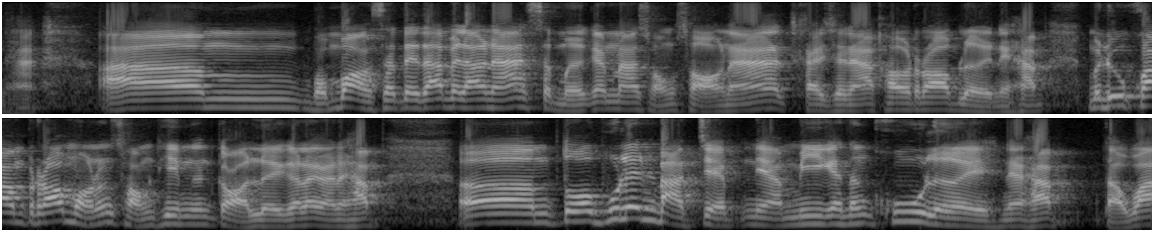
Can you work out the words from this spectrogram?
นะฮะผมบอกสเตตัสไปแล้วนะ เสมอกันมา 2-2 นะใครชนะเขารอบเลยนะครับ มาดูความพร้อมของทั้งสองทีมกันก่อนเลยก็แล้วกันนะครับตัวผู้เล่นบาดเจ็บเนี่ยมีกันทั้งคู่เลยนะครับ แต่ว่า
